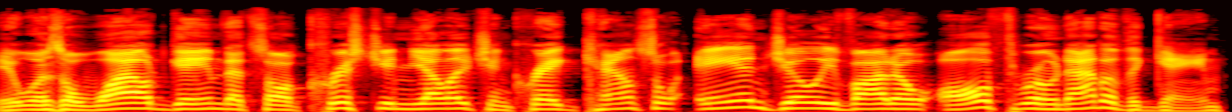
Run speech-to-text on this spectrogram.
It was a wild game that saw Christian Yelich and Craig Counsell and Joey Votto all thrown out of the game.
